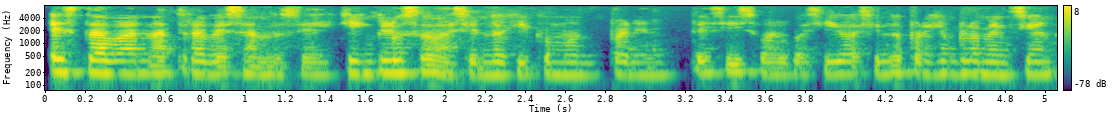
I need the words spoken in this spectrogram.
estaban atravesándose, que incluso haciendo aquí como un paréntesis o algo así, o haciendo, por ejemplo, mención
